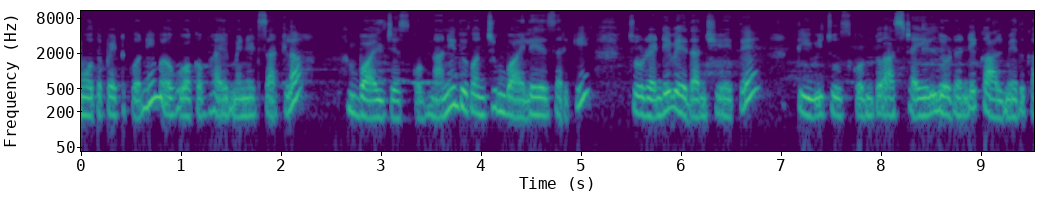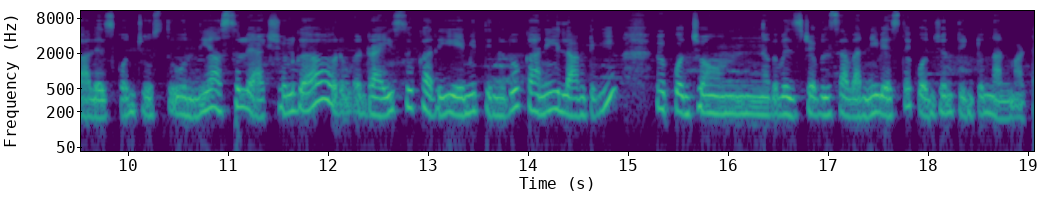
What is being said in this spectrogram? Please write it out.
మూత పెట్టుకొని ఒక ఫైవ్ మినిట్స్ అట్లా బాయిల్ చేసుకుంటున్నాను. ఇది కొంచెం బాయిల్ అయ్యేసరికి చూడండి వేదాంశి అయితే టీవీ చూసుకుంటూ ఆ స్టైల్ చూడండి కాలు మీద కాలు వేసుకొని చూస్తూ ఉంది. అస్సలు యాక్చువల్గా రైస్ కర్రీ ఏమీ తినదు కానీ ఇలాంటివి కొంచెం వెజిటేబుల్స్ అవన్నీ వేస్తే కొంచెం తింటుందన్నమాట.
